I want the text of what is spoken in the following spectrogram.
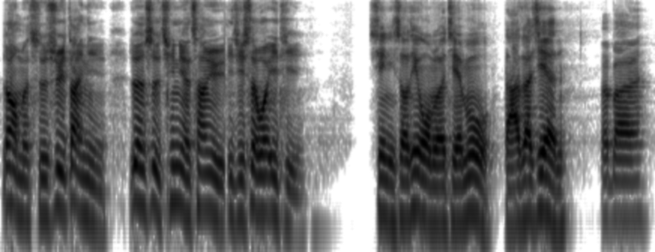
让我们持续带你认识青年参与以及社会议题。谢谢你收听我们的节目，大家再见。拜拜。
